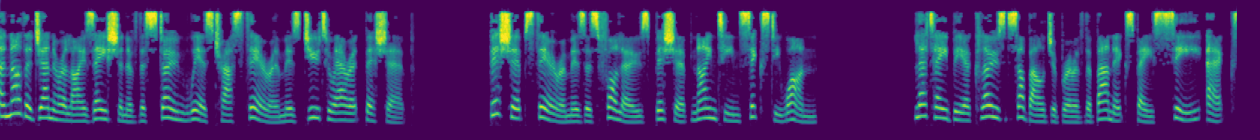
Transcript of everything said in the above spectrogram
Another generalization of the Stone-Weierstrass theorem is due to Errett Bishop. Bishop's theorem is as follows Bishop 1961 let A be a closed subalgebra of the Banach space C X,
